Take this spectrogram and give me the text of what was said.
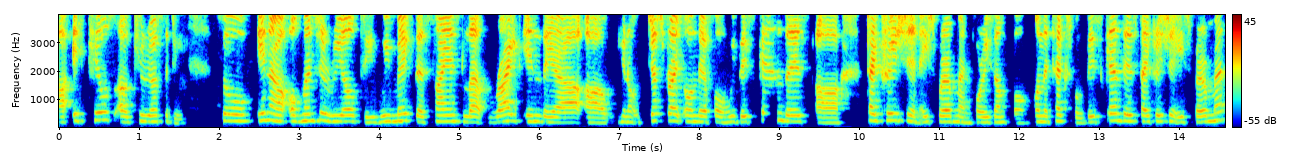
uh, it kills our curiosity so in our augmented reality, we make the science lab right in their, uh, you know, just right on their phone. We, they scan this uh, titration experiment, for example, on the textbook. They scan this titration experiment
